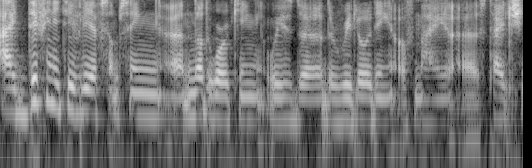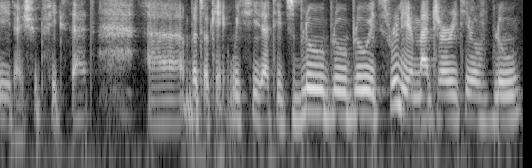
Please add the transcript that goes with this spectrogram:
I definitively have something uh, not working with the, the reloading of my uh, style sheet. I should fix that. Uh, but okay, we see that it's blue, blue, blue. It's really a majority of blue.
